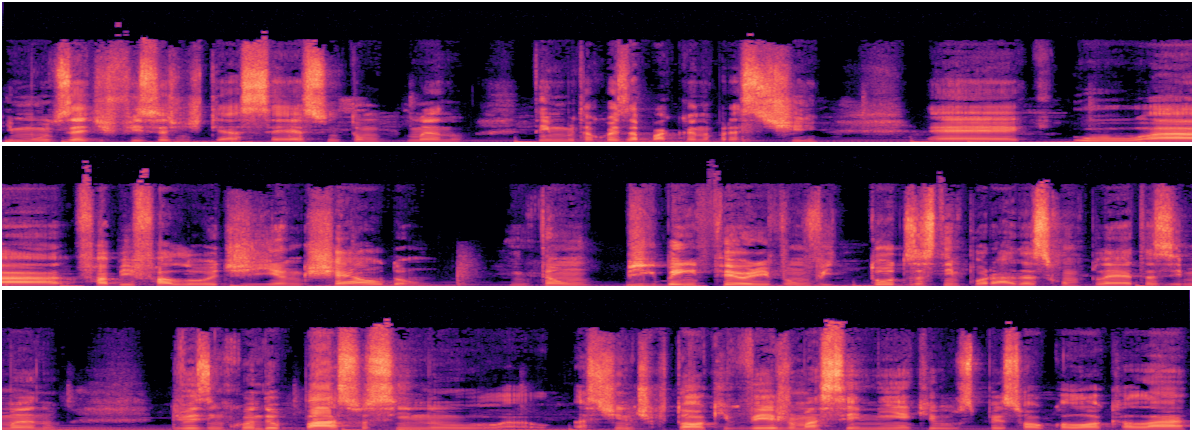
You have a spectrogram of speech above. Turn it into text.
e muitos é difícil a gente ter acesso, então, mano, tem muita coisa bacana para assistir. É, o, a Fabi falou de Young Sheldon, então, Big Bang Theory, vão vir todas as temporadas completas e, mano, de vez em quando eu passo assim no assistindo TikTok, vejo uma ceninha que os pessoal coloca lá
